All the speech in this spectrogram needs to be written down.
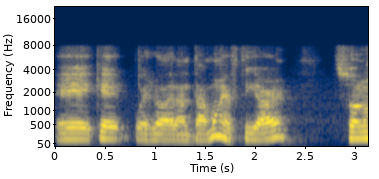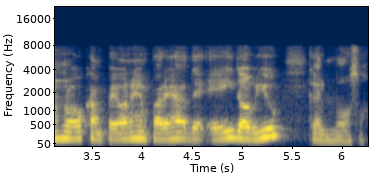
eh, que pues lo adelantamos, FTR son los nuevos campeones en pareja de AEW. Qué hermoso.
